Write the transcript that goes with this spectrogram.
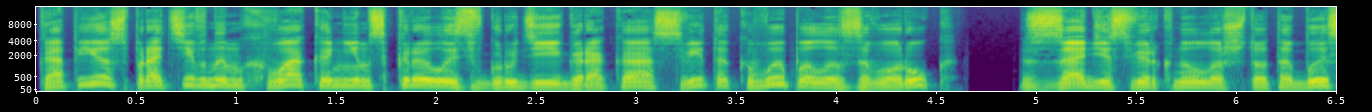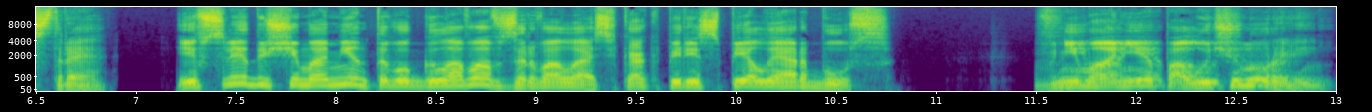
Копье с противным хваканьем скрылось в груди игрока, свиток выпал из его рук, сзади сверкнуло что-то быстрое, и в следующий момент его голова взорвалась, как переспелый арбуз. Внимание, получен уровень.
